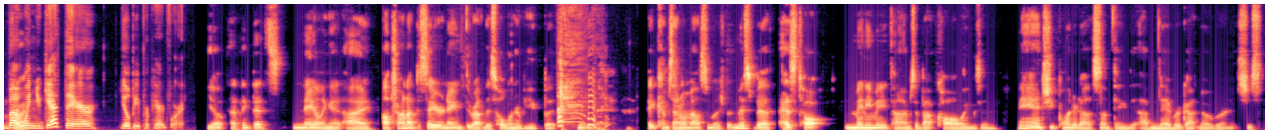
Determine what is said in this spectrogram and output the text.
But Right. when you get there, you'll be prepared for it. Yep, I think that's nailing it. I I'll try not to say her name throughout this whole interview, but it comes out of my mouth so much. But Miss Beth has talked many, many times about callings, and man, she pointed out something that I've never gotten over, and it's just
